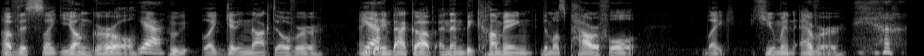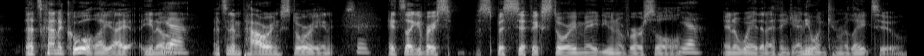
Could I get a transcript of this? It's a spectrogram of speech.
of this like young girl, Yeah. who like getting knocked over and Yeah. getting back up, and then becoming the most powerful like human ever. Yeah. That's kind of cool. Like I, you know, Yeah. That's an empowering story, and Sure. it's like a very sp- specific story made universal. Yeah. In a way that I think anyone can relate to.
